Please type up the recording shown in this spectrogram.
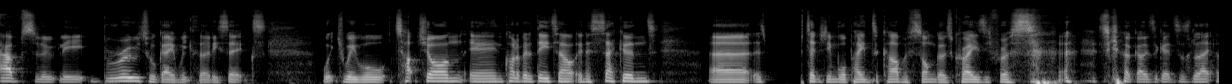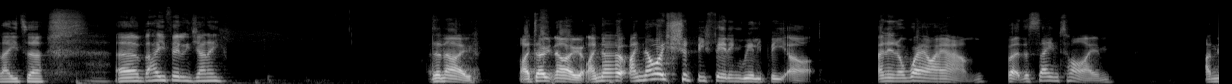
absolutely brutal game week 36, which we will touch on in quite a bit of detail in a second. Uh, there's potentially more pain to come if Son goes crazy for us, goes against us later. Uh, but how are you feeling, Jenny? I don't know. I don't know. I know. I know. I should be feeling really beat up and in a way I am, but at the same time, I'm.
